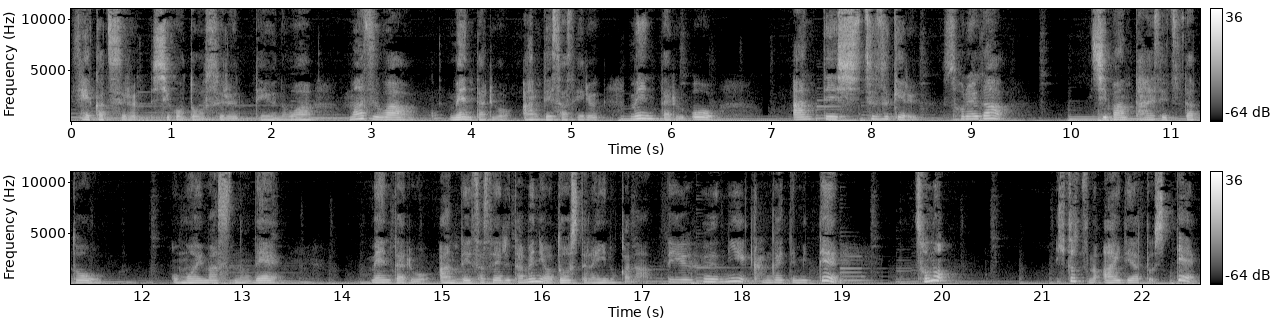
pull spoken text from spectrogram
生活する仕事をするっていうのはまずはメンタルを安定させる。メンタルを安定し続ける。それが一番大切だと思いますのでメンタルを安定させるためにはどうしたらいいのかなっていうふうに考えてみてその一つのアイデアとして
